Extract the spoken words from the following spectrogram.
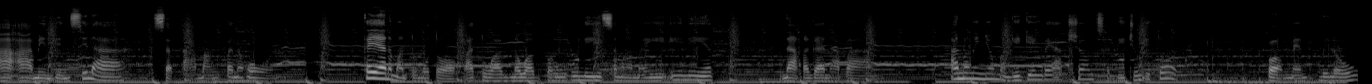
aamin din sila sa tamang panahon. Kaya naman tumutok at huwag na huwag pahuhuli sa mga maiinit na kaganapan. Anong inyong magiging reaction sa video ito? Comment below.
